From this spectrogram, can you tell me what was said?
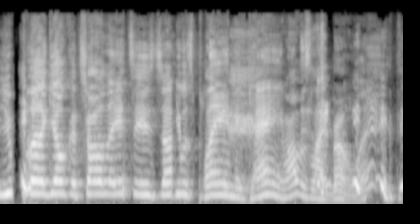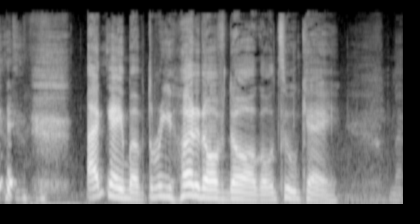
You plug your controller into his junk, he was playing the game. I was like, bro, what? I came up three hundred off dog on two K. Man,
